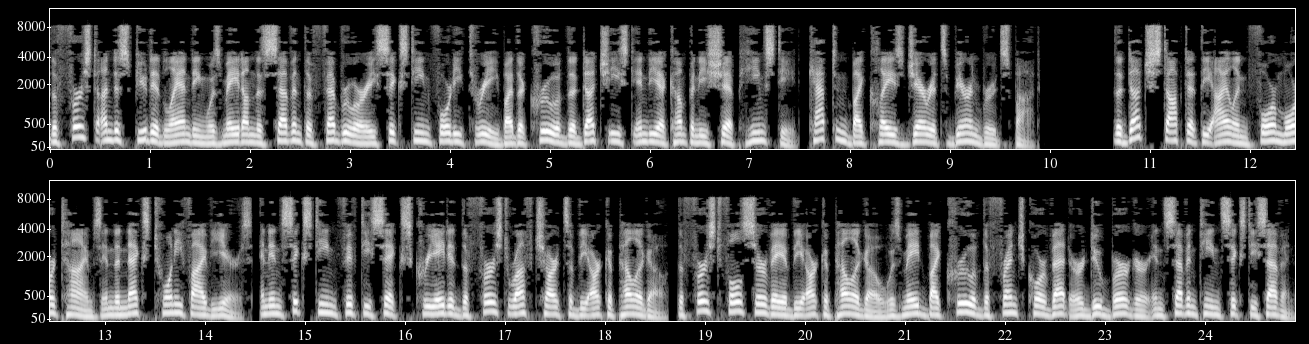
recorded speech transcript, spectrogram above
The first undisputed landing was made on 7 February 1643 by the crew of the Dutch East India Company ship Heemstede, captained by Claes Gerrits Berenbroodspot. The Dutch stopped at the island four more times in the next 25 years, and in 1656 created the first rough charts of the archipelago. The first full survey of the archipelago was made by crew of the French corvette Er du Berger in 1767.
